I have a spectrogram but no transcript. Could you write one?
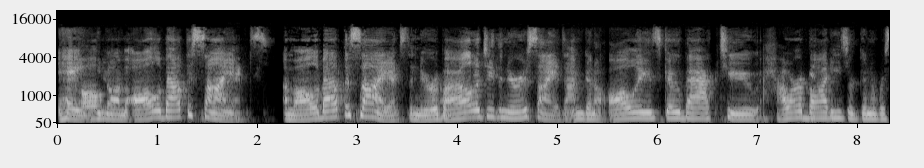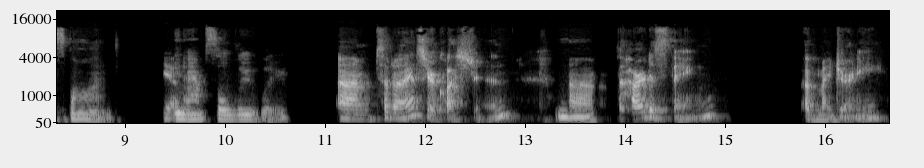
Hey, all- you know, I'm all about the science. I'm all about the science, the neurobiology, the neuroscience. I'm going to always go back to how our bodies are going to respond. Yeah. And absolutely. Um, so, to answer your question, mm-hmm. um, the hardest thing of my journey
